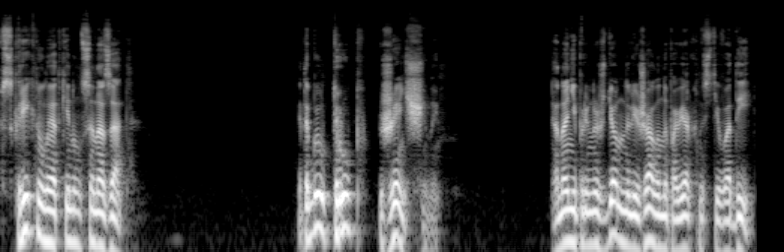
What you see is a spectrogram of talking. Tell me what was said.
вскрикнул и откинулся назад. Это был труп женщины. Она непринужденно лежала на поверхности воды.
